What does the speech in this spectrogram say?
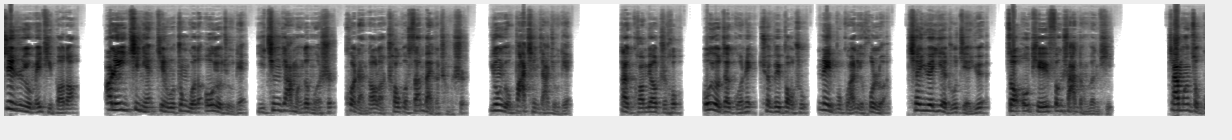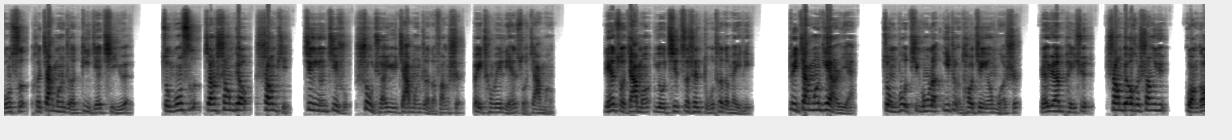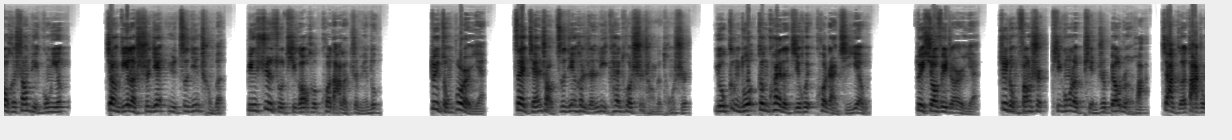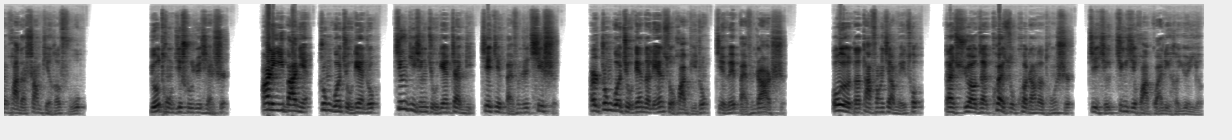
近日有媒体报道，2017年进入中国的欧友酒店以轻加盟的模式扩展到了超过300个城市，拥有8000家酒店。但狂飙之后，欧友在国内却被爆出内部管理混乱、签约业主解约、遭 OTA 封杀等问题。加盟总公司和加盟者缔结契约，总公司将商标、商品、经营技术授权于加盟者的方式被称为连锁加盟。连锁加盟有其自身独特的魅力，对加盟店而言，总部提供了一整套经营模式、人员培训、商标和商誉。广告和商品供应，降低了时间与资金成本，并迅速提高和扩大了知名度。对总部而言，在减少资金和人力开拓市场的同时，有更多更快的机会扩展其业务。对消费者而言，这种方式提供了品质标准化、价格大众化的商品和服务。有统计数据显示，2018年中国酒店中经济型酒店占比接近百分之七十，而中国酒店的连锁化比重仅为百分之二十。欧有的大方向没错。但需要在快速扩张的同时进行精细化管理和运营。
